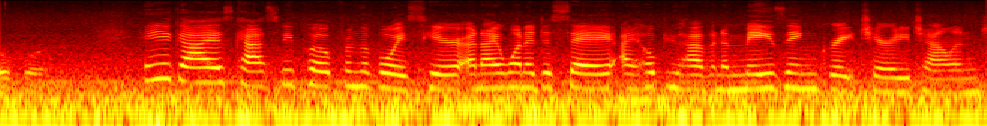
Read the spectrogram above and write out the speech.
Go for it. Hey you guys, Cassadee Pope from The Voice here, and I wanted to say I hope you have an amazing, great charity challenge.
